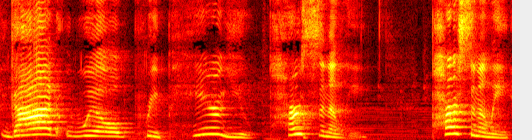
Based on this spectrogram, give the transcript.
God will prepare you personally personally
